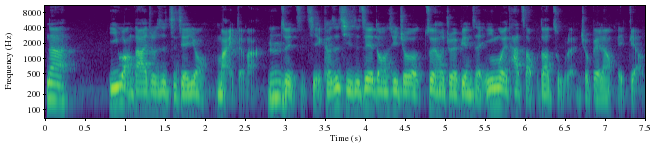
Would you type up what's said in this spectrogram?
那以往大家就是直接用买的嘛，嗯、最直接。可是其实这些东西就最后就会变成，因为它找不到主人，就被浪费掉了。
